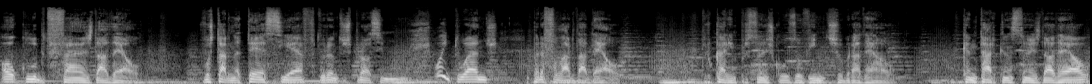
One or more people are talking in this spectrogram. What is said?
ao clube de fãs da Adele. Vou estar na TSF durante os próximos oito anos para falar da Adele, trocar impressões com os ouvintes sobre a Adele, cantar canções da Adele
